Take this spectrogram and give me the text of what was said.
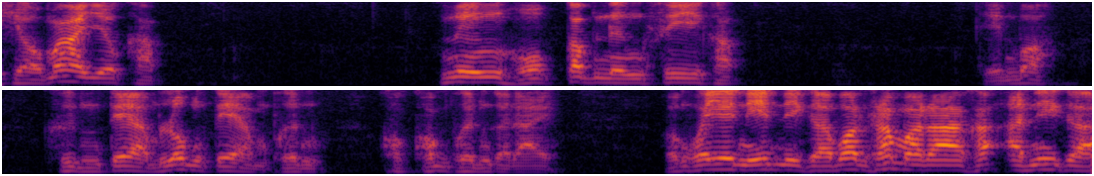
เขียวมาเยอะครับหนึ่งหกกับหนึ่งสี่ครับ เห็นบ่ขึ้นแต้มลงแต้มเพิ่นของของเพิ่นก็ได้ ของพญานิดนี่ก็บ่อนธรรมดาครับ อันนี้ก็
